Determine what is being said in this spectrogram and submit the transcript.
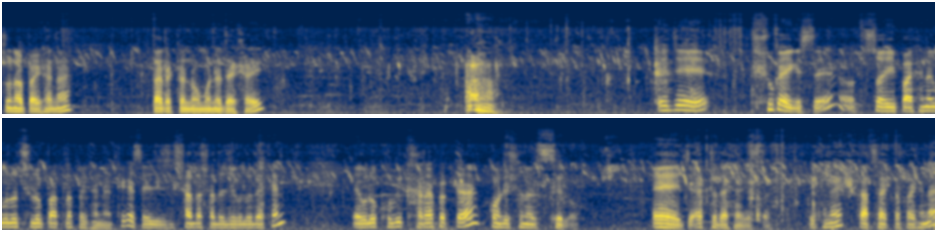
চুনা পায়খানা, তার একটা নমুনা দেখাই। এই যে শুকাই গেছে, অথচ এই পায়খানাগুলো ছিল পাতলা পায়খানা, ঠিক আছে? এই সাদা সাদা যেগুলো দেখেন, এগুলো খুবই খারাপ একটা কন্ডিশনার ছিল। এই যে একটা দেখা গেছে, এখানে কাঁচা একটা পায়খানা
